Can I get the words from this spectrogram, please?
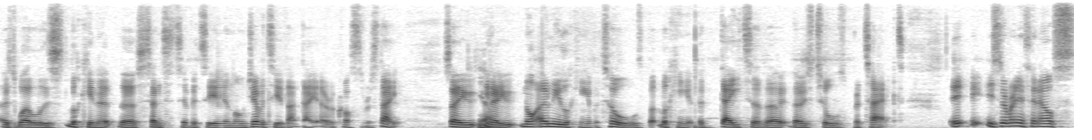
as well as looking at the sensitivity and longevity of that data across the estate. So, yeah. you know, not only looking at the tools, but looking at the data that those tools protect. Is there anything else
